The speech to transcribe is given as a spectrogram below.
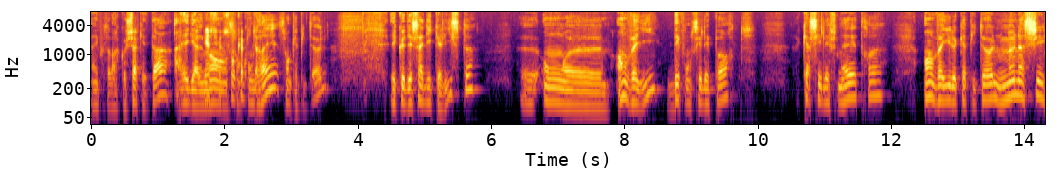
Hein, il faut savoir que chaque État a également son, congrès, son Capitole, et que des syndicalistes euh, ont euh, envahi, défoncé les portes, cassé les fenêtres, envahi le Capitole, menacé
